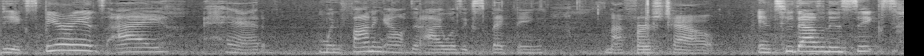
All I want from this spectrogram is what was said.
the experience I had when finding out that I was expecting my first child. In 2006,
